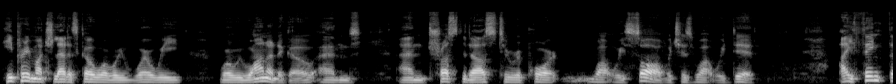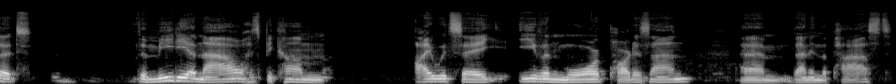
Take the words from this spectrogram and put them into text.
he pretty much let us go where we where we where we wanted to go, and and trusted us to report what we saw, which is what we did. I think that the media now has become, I would say, even more partisan um, than in the past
